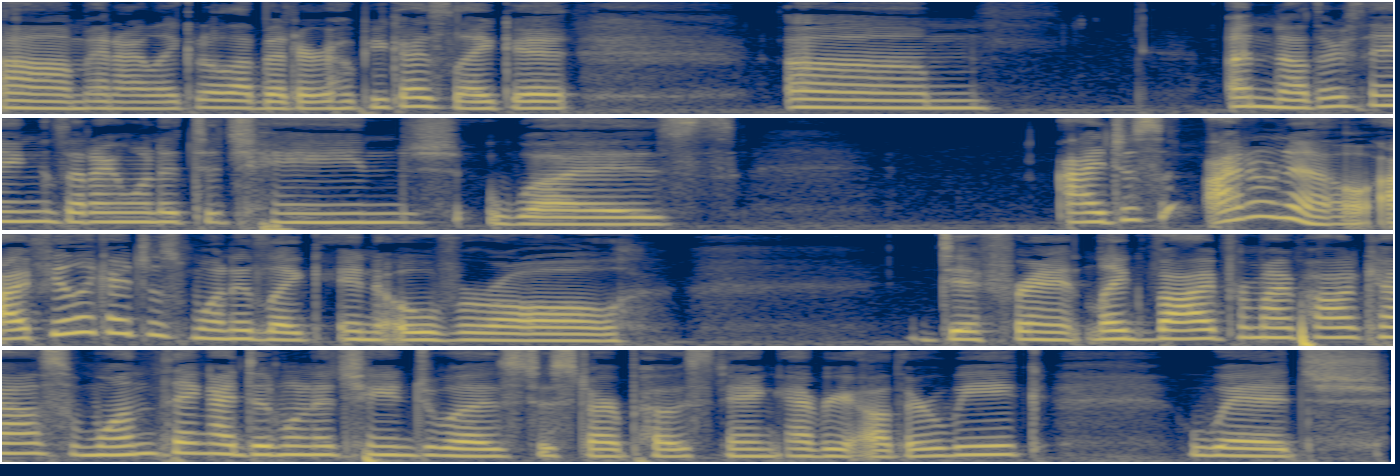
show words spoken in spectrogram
Um, and I like it a lot better. Hope you guys like it. Um, another thing that I wanted to change was I just I don't know. I feel like I just wanted like an overall different like vibe for my podcast. One thing I did want to change was to start posting every other week, which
